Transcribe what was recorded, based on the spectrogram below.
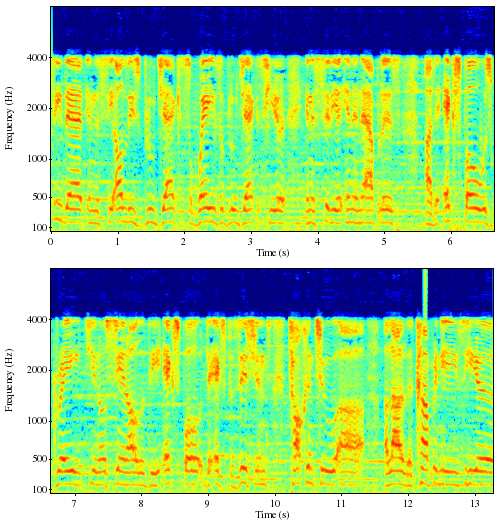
see that and to see all these blue jackets, waves of blue jackets here in the city of Indianapolis. Uh, the expo was great. You know, seeing all of the expo, the expositions, talking to uh, a lot of the companies here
